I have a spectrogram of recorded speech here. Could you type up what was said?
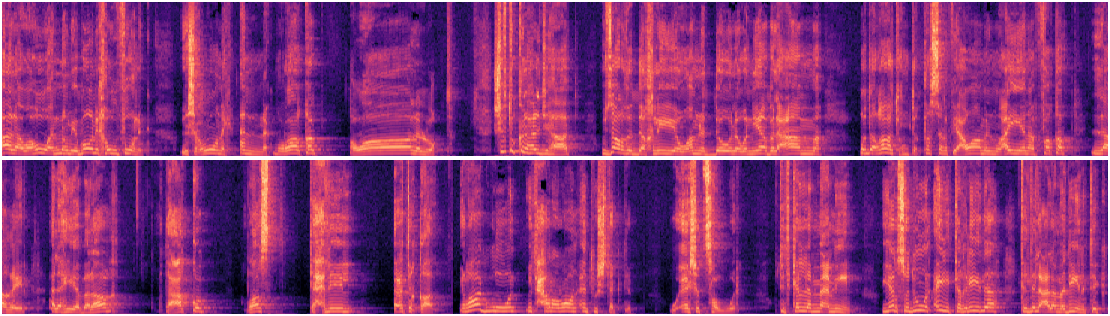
ألا وهو أنهم يبون يخوفونك ويشعرونك أنك مراقب طوال الوقت. شفتوا كل هالجهات؟ وزارة الداخلية وأمن الدولة والنيابة العامة قدراتهم تقتصر في عوامل معينة فقط لا غير. ألا هي بلاغ وتعقب رصد تحليل اعتقال. يراقبون ويتحررون أنت وش تكتب وإيش تصور؟ وتتكلم مع مين؟ يرصدون أي تغريدة تدل على مدينتك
